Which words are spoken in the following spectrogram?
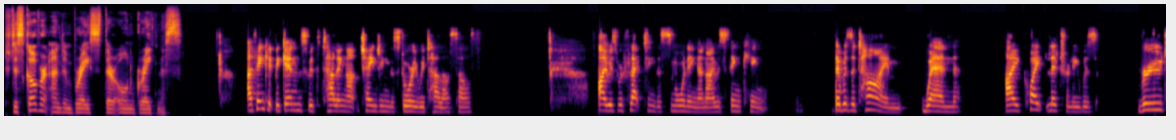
to discover and embrace their own greatness? I think it begins with telling, uh, changing the story we tell ourselves. I was reflecting this morning and I was thinking, there was a time when I quite literally was rude,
